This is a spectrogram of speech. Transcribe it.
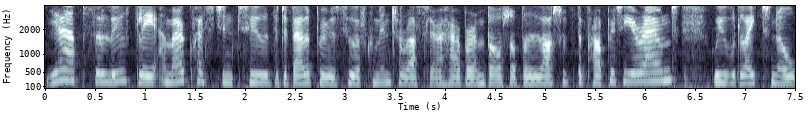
Yeah, absolutely. And our question to the developers who have come into Rosslare Harbour and bought up a lot of the property around, we would like to know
